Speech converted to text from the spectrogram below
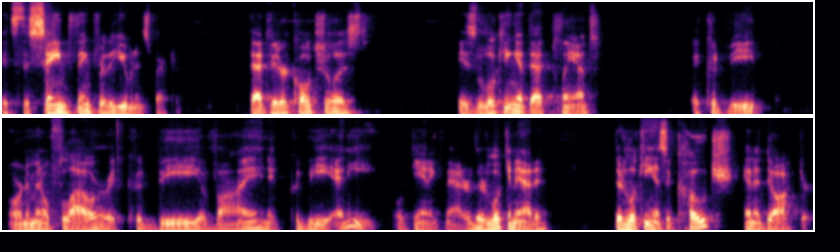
it's the same thing for the human inspector. That viticulturalist is looking at that plant. It could be ornamental flower, it could be a vine, it could be any organic matter. They're looking at it. They're looking as a coach and a doctor.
